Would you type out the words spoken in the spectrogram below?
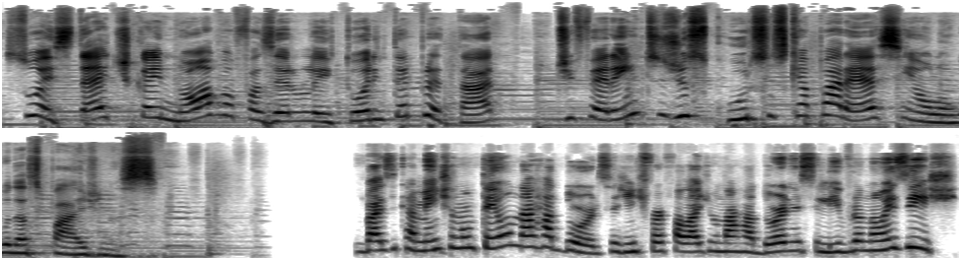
sua estética inova fazer o leitor interpretar diferentes discursos que aparecem ao longo das páginas. Basicamente, não tem um narrador. Se a gente for falar de um narrador nesse livro, não existe.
